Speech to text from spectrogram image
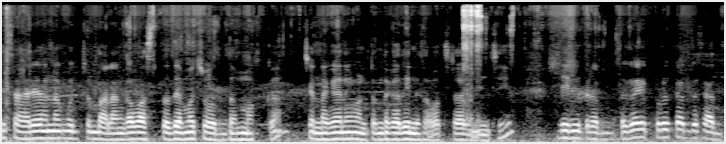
ఈసారి అన్న కొంచెం బలంగా వస్తుందేమో చూద్దాం మొక్క చిన్నగానే ఉంటుంది కదా ఇన్ని సంవత్సరాల నుంచి. దీనికి పెద్దగా ఎప్పుడు పెద్ద శ్రద్ధ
